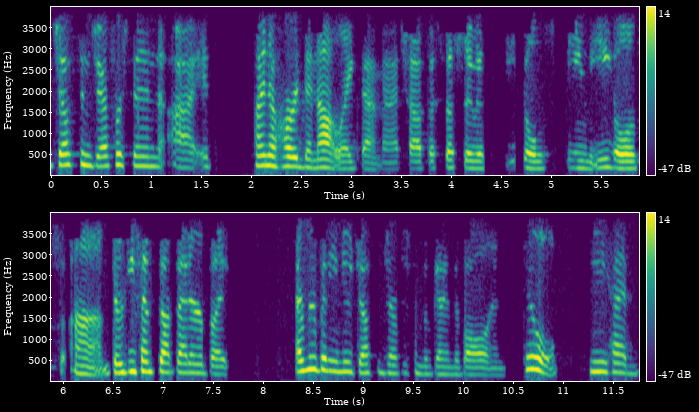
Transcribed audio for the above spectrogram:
Justin Jefferson, uh, it's kind of hard to not like that matchup, especially with Eagles being the Eagles. Um, their defense got better, but everybody knew Justin Jefferson was getting the ball, and still he had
